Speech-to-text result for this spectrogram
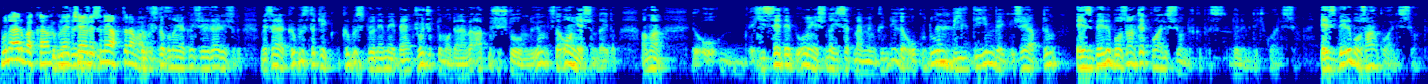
Bunu Erbakan ve Kıbrıs'ta çevresine yaşadık. yaptıramaz. Kıbrıs'ta buna yakın şeyler yaşadık. Mesela Kıbrıs'taki Kıbrıs dönemi ben çocuktum o dönem. Ben 63 doğumluyum. İşte 10 yaşındaydım. Ama e, o hissede 10 yaşında hissetmem mümkün değil de okuduğum, bildiğim ve şey yaptığım ezberi bozan tek koalisyondur Kıbrıs dönemindeki koalisyon. Ezberi bozan koalisyondur.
